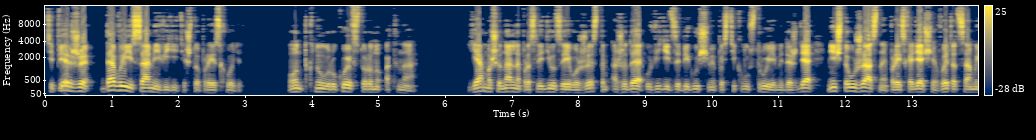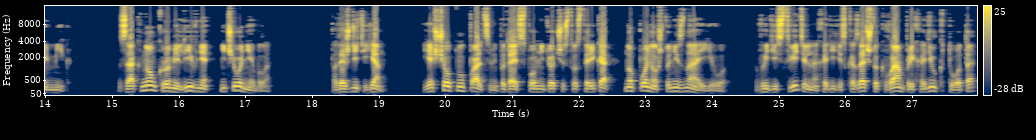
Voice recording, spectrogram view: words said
Теперь же, да вы и сами видите, что происходит. Он ткнул рукой в сторону окна. Я машинально проследил за его жестом, ожидая увидеть за бегущими по стеклу струями дождя нечто ужасное, происходящее в этот самый миг. За окном, кроме ливня, ничего не было. «Подождите, Ян!» Я щелкнул пальцами, пытаясь вспомнить отчество старика, но понял, что не знаю его. Вы действительно хотите сказать, что к вам приходил кто-то,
